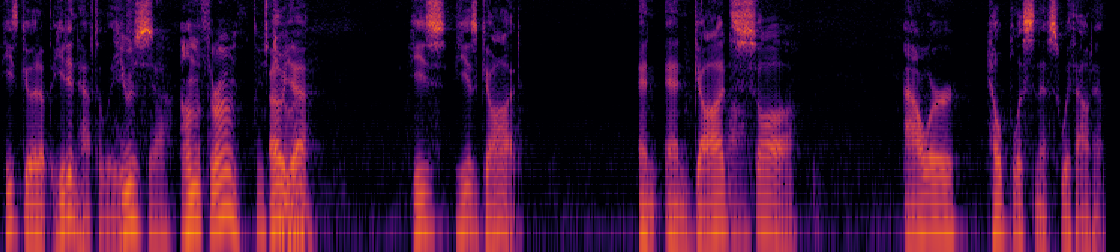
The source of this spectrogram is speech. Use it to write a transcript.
He's good up he didn't have to leave. He was Yeah. on the throne. Oh yeah. He's he is God. And and God Wow. saw our helplessness without him.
